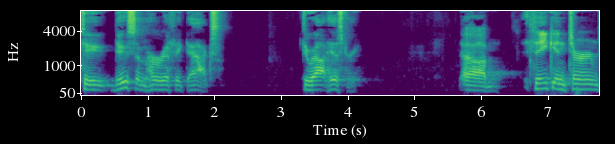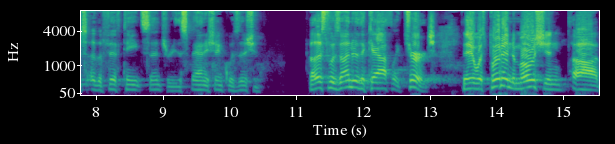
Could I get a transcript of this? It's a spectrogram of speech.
to do some horrific acts throughout history. Um, think in terms of the 15th century, the Spanish Inquisition. Now, this was under the Catholic Church. It was put into motion uh,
